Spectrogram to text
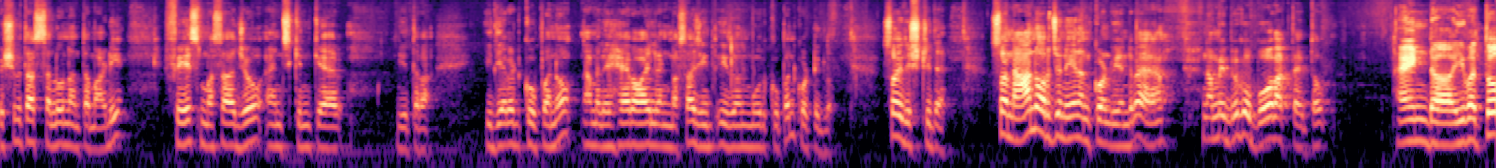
ವಿಶ್ವಿತ ಸಲೂನ್ ಅಂತ ಮಾಡಿ face massage and skin care ಈ ಥರ ಇದೆರಡು ಕೂಪನು ಆಮೇಲೆ ಹೇರ್ ಆಯಿಲ್ ಆ್ಯಂಡ್ ಮಸಾಜ್ ಇದು, ಇದೊಂದು ಮೂರು ಕೂಪನ್ ಕೊಟ್ಟಿದ್ಲು. ಸೊ ಇದಿಷ್ಟಿದೆ. ಸೊ ನಾನು ಅರ್ಜುನ್ ಏನು ಅಂದ್ಕೊಂಡ್ವಿ ಅಂದರೆ, ನಮ್ಮಿಬ್ರಿಗೂ ಬೋರ್ ಆಗ್ತಾಯಿತ್ತು ಆ್ಯಂಡ್ ಇವತ್ತು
